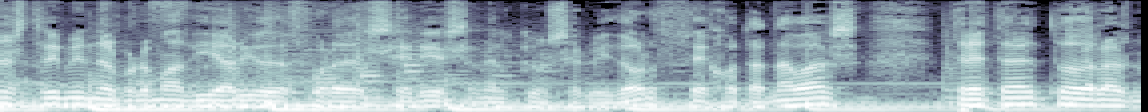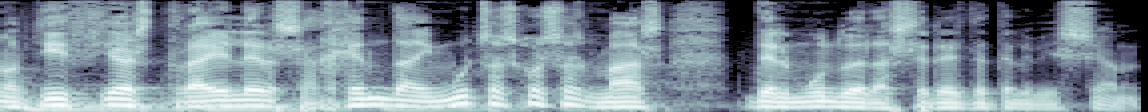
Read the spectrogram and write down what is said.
a Streaming, el programa diario de Fuera de Series en el que un servidor, CJ Navas, trata todas las noticias, trailers, agenda y muchas cosas más del mundo de las series de televisión.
